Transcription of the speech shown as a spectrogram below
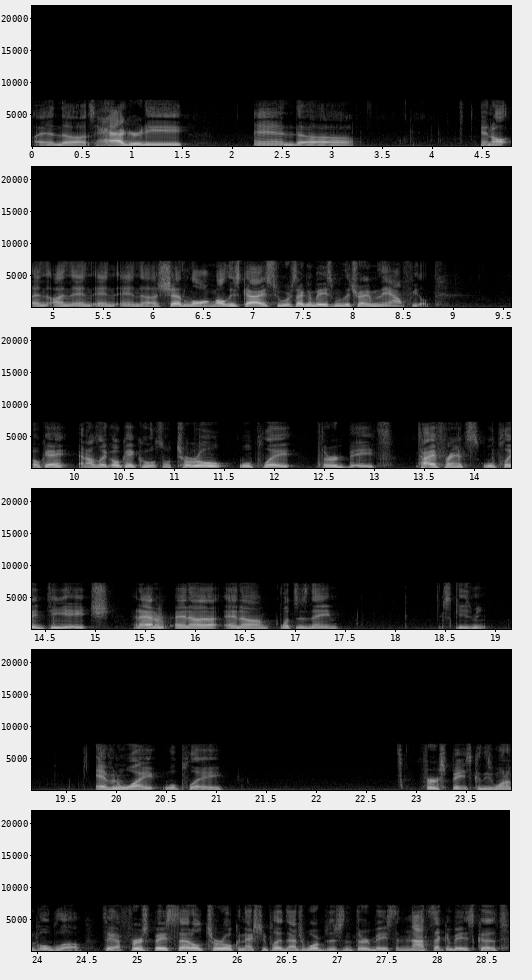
and uh, Haggerty and uh, and all and and and and uh, Shed Long, all these guys who are second basemen, they train them in the outfield. Okay, and I was like, okay, cool. So Turrell will play third base. Ty France will play DH, and Adam and uh and uh what's his name? Excuse me. Evan White will play first base because he's won a Gold Glove. So yeah, first base settled. Turrell can actually play the natural born position, third base, and not second base because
